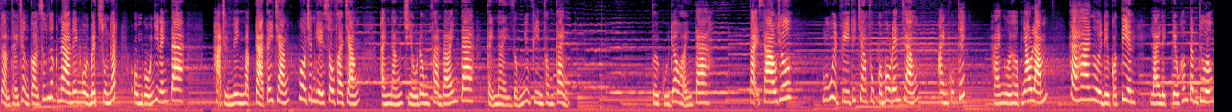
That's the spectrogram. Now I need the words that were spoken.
cảm thấy chẳng còn sức lực nào nên ngồi bệt xuống đất, ôm gối nhìn anh ta. Hạ Trường Ninh mặc cả cây trắng, ngồi trên ghế sofa trắng. Ánh nắng chiếu đông phản vào anh ta, cảnh này giống như phim phong cảnh. Tôi cúi đầu hỏi anh ta, tại sao chứ? Ngũ Nguyệt Vi thích trang phục có màu đen trắng, anh cũng thích. Hai người hợp nhau lắm, cả hai người đều có tiền, lai lịch đều không tầm thường.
